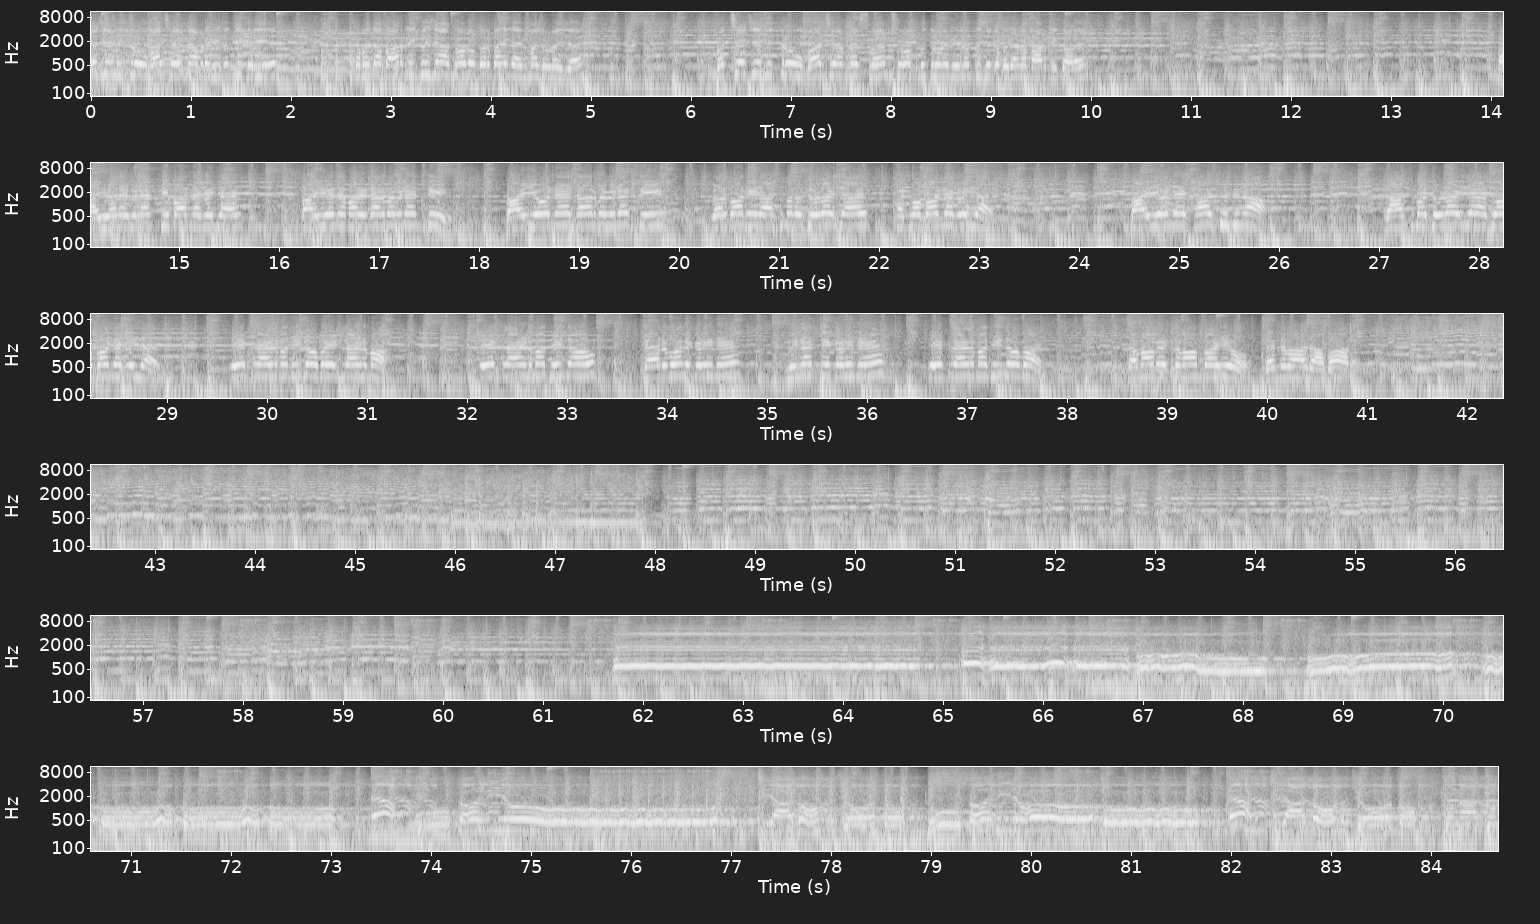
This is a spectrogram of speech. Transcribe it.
વચ્ચે જે મિત્રો ઊભા છે, એમને આપણે વિનંતી કરીએ કે બધા બહાર નીકળી જાય અથવા તો ગરબાની લાઈનમાં જોડાઈ જાય. વચ્ચે જે મિત્રો ઊભા છે, એમને સ્વયંસેવક મિત્રોને વિનંતી છે કે બધાને બહાર નીકાળે. ભાઈઓને વિનંતી બહાર નીકળી જાય. ભાઈઓને મારી નર્મ વિનંતી. ભાઈઓને નર્મ વિનંતી. ગરબાની રાસમાં જોડાઈ જાય અથવા બહાર નીકળી જાય. ભાઈઓને ખાસ સૂચના. રાસમાં જોડાઈ જાય અથવા બહાર નીકળી જાય. એક લાઈનમાં થઈ જાઓ ભાઈ, એક લાઈનમાં. એક લાઈનમાં થઈ જાઓ. મહેરબાની કરીને વિનંતી કરીને એક લાઈનમાં થઈ જાઓ ભાઈ. તમામે તમામ ભાઈઓ, ધન્યવાદ, આભાર.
